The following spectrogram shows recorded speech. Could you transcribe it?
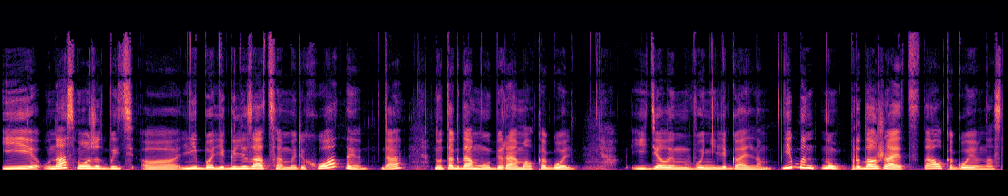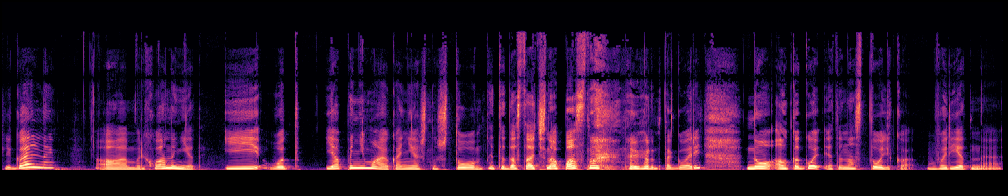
И у нас может быть э, либо легализация марихуаны, да, но тогда мы убираем алкоголь, и делаем его нелегальным, либо ну, продолжается, да, алкоголь у нас легальный, а марихуаны нет. И вот я понимаю, конечно, что это достаточно опасно, наверное, так говорить, но алкоголь это настолько вредная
